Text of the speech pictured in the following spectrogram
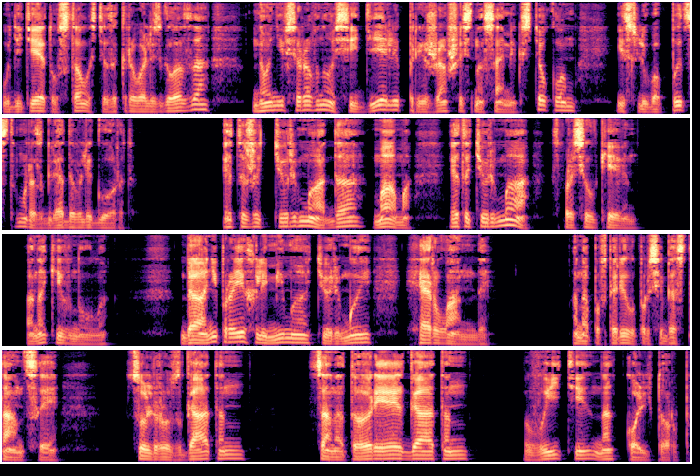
у детей от усталости закрывались глаза, но они все равно сидели, прижавшись носами к стеклам, и с любопытством разглядывали город. «Это же тюрьма, да, мама? Это тюрьма?» — спросил Кевин. Она кивнула. Да, они проехали мимо тюрьмы Херланды. Она повторила про себя станции. Сульрусгатен, Санатория Гатен, выйти на Кольторп.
